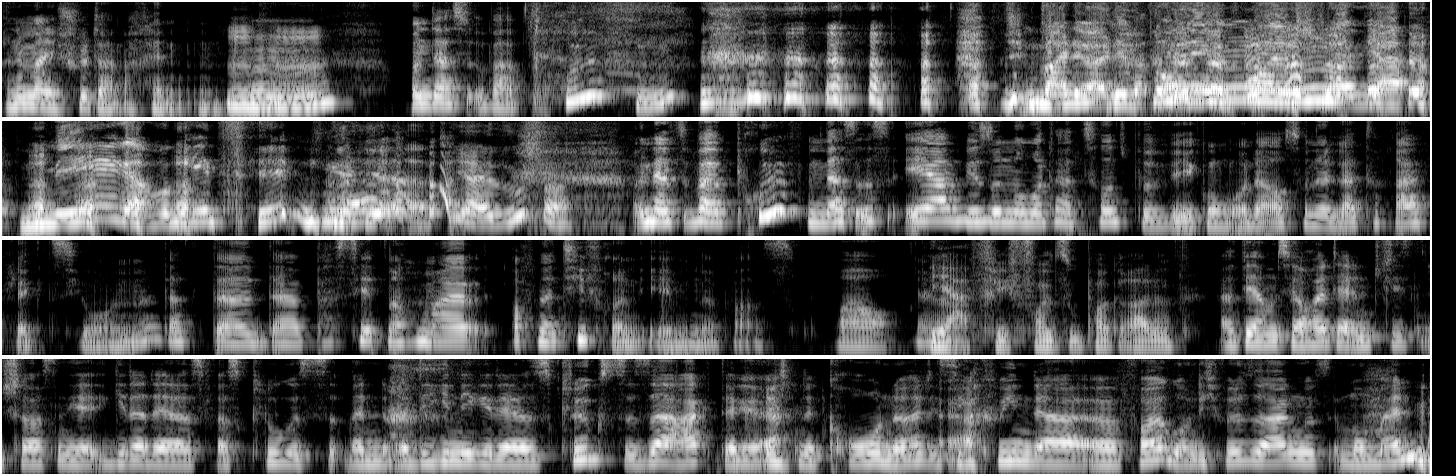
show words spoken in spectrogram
nimm mal die Schulter nach hinten. Mhm. Und das Überprüfen. die Beine über den voll, voll schon, ja. Mega, wo geht's hin? Ja. ja, super. Und das Überprüfen, das ist eher wie so eine Rotationsbewegung oder auch so eine Lateralflexion. Ne? Das, da, da passiert nochmal auf einer tieferen Ebene was. Wow. Ja, ja finde ich voll super gerade. Also wir haben es ja heute entschlossen, jeder, der das was Kluges, wenn derjenige, der das Klügste sagt, der ja. kriegt eine Krone, das ist ja. die Queen der äh, Folge. Und ich würde sagen, im Moment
